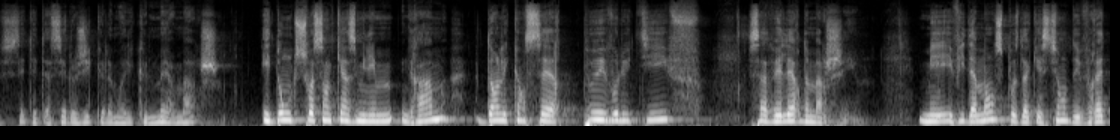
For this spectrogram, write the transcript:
c'était assez logique que la molécule mère marche. Et donc, 75 mg, dans les cancers peu évolutifs, ça avait l'air de marcher. Mais évidemment, on se pose la question des vrais,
